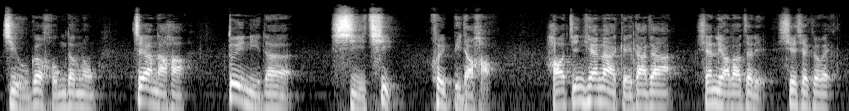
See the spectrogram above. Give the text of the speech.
九个红灯笼，这样的哈，对你的喜气会比较好。好，今天呢给大家先聊到这里，谢谢各位。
